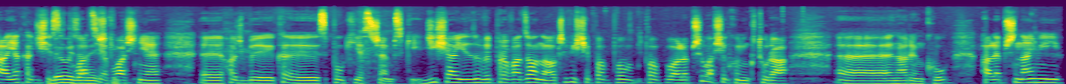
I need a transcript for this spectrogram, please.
a jaka dzisiaj Były sytuacja zamieszki. właśnie e, choćby spółki Jastrzębskiej. Dzisiaj wyprowadzono, oczywiście po, po, po, polepszyła się koniunktura e, na rynku, ale przynajmniej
